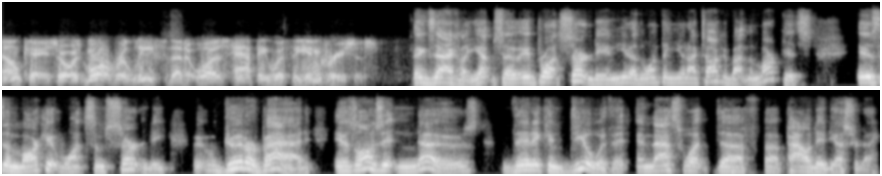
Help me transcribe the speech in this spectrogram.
Okay, so it was more relief than it was happy with the increases. Exactly. Yep. So it brought certainty. And, you know, the one thing you and I talk about in the markets is the market wants some certainty, good or bad. As long as it knows, then it can deal with it. And that's what uh, uh, Powell did yesterday.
